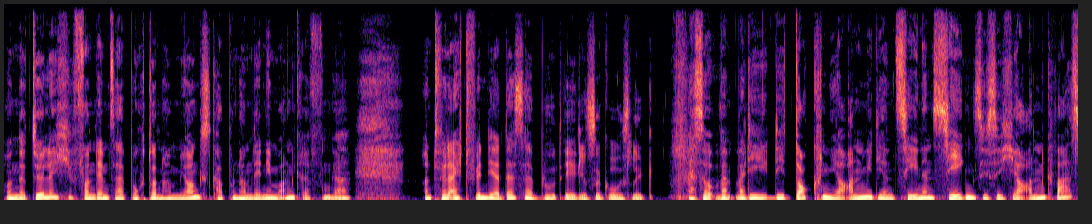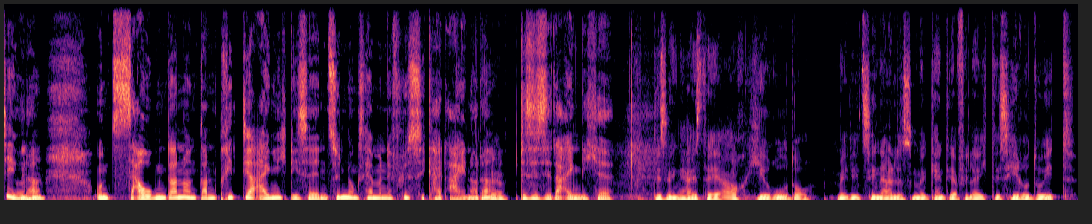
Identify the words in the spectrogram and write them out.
Und natürlich, von dem Zeitpunkt dann haben wir Angst gehabt und haben den immer angegriffen. Gell? Und vielleicht finde ich ja deshalb Blutegel so gruselig. Also, weil die, die docken ja an mit ihren Zähnen, sägen sie sich ja an quasi, oder? Mhm. Und saugen dann und dann tritt ja eigentlich diese entzündungshemmende Flüssigkeit ein, oder? Ja. Das ist ja der eigentliche. Deswegen heißt er ja auch Hirudo, medizinal. Also man kennt ja vielleicht das Hirudoid,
